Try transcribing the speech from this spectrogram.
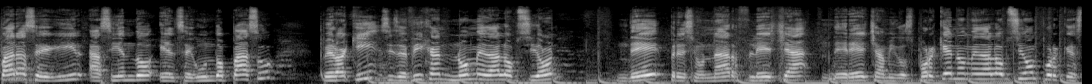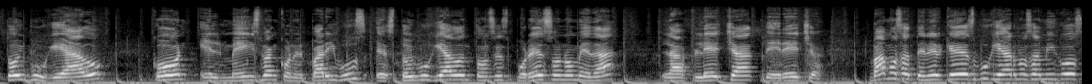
para seguir haciendo el segundo paso. Pero aquí, si se fijan, no me da la opción de presionar flecha derecha, amigos. ¿Por qué no me da la opción? Porque estoy bugueado con el Mazebank, con el Paribus. Estoy bugueado, entonces por eso no me da la flecha derecha. Vamos a tener que desbuguearnos amigos.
